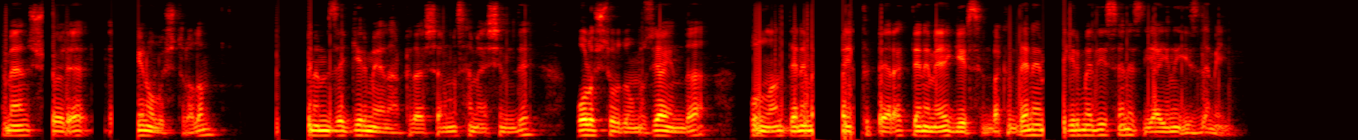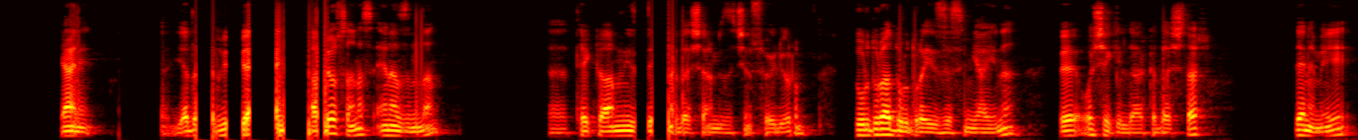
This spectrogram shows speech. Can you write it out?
Hemen şöyle yayın oluşturalım. Denememize girmeyen arkadaşlarımız hemen şimdi oluşturduğumuz yayında bulunan deneme tıklayarak denemeye girsin. Bakın denemeye girmediyseniz yayını izlemeyin. Yani ya da yapıyorsanız en azından e, tekrarını izleyen arkadaşlarımız için söylüyorum. Durdura durdura izlesin yayını ve o şekilde arkadaşlar denemeyi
